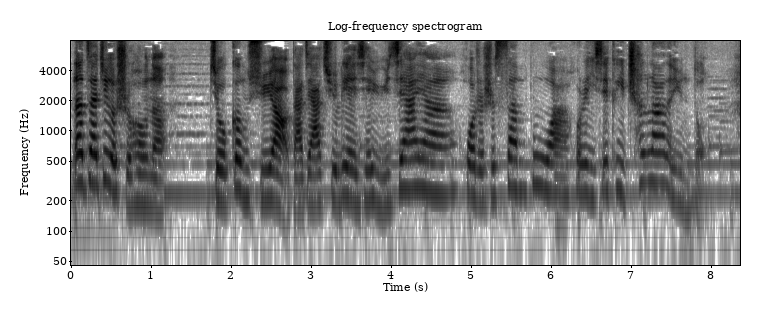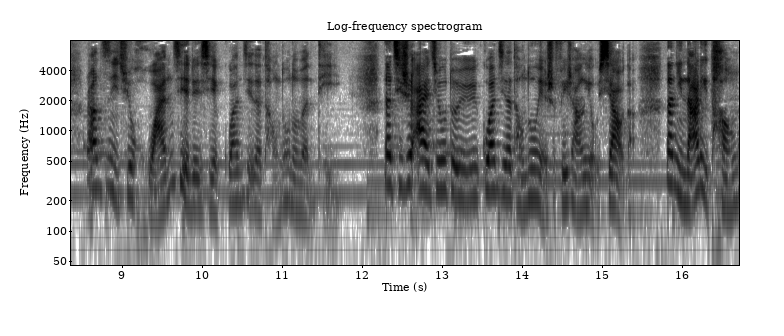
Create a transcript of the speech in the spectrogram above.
那在这个时候呢？就更需要大家去练一些瑜伽呀，或者是散步啊，或者一些可以抻拉的运动，让自己去缓解这些关节的疼痛的问题。那其实艾灸对于关节的疼痛也是非常有效的。那你哪里疼，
